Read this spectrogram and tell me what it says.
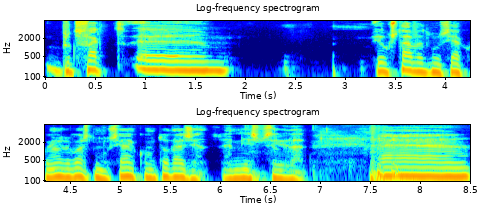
Porque de facto eu gostava de negociar com eles, eu gosto de negociar com toda a gente, é a minha especialidade. uh,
